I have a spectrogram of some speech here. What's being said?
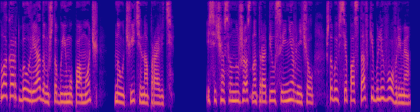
Локарт был рядом, чтобы ему помочь, научить и направить. И сейчас он ужасно торопился и нервничал, чтобы все поставки были вовремя.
